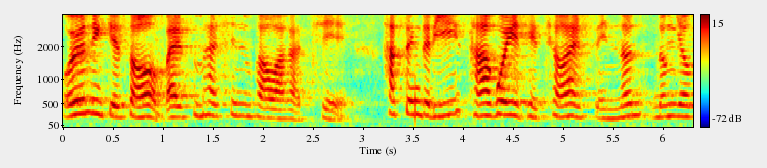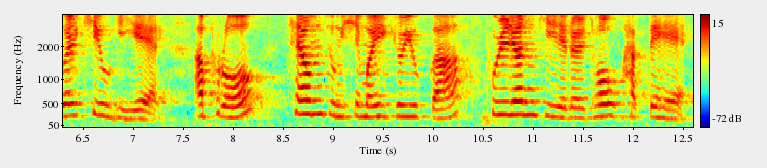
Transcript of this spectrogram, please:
의원님께서 말씀하신 바와 같이 학생들이 사고에 대처할 수 있는 능력을 키우기 위해 앞으로 체험 중심의 교육과 훈련 기회를 더욱 확대해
